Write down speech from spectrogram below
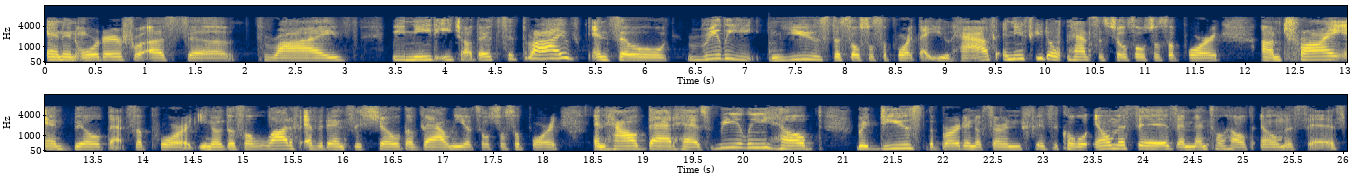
And in order for us to thrive we need each other to thrive. And so really use the social support that you have. And if you don't have social support, um, try and build that support. You know, there's a lot of evidence to show the value of social support and how that has really helped reduce the burden of certain physical illnesses and mental health illnesses.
